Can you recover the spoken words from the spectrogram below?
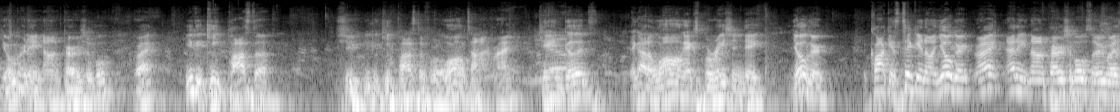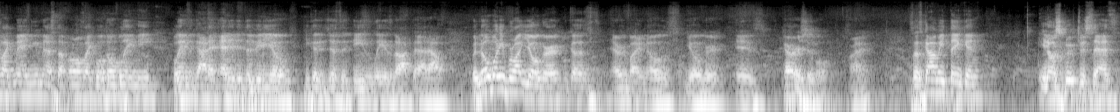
yogurt ain't non-perishable, right? You could keep pasta, shoot, you could keep pasta for a long time, right? Canned goods, they got a long expiration date. Yogurt, the clock is ticking on yogurt, right? That ain't non-perishable. So everybody's like, man, you messed up. I was like, well, don't blame me. Blame the guy that edited the video. He could have just as easily as knocked that out. But nobody brought yogurt because everybody knows yogurt is perishable, right? So it's got me thinking, you know, scripture says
